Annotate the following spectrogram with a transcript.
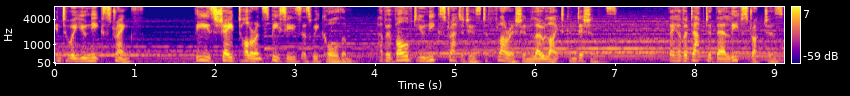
into a unique strength. These shade-tolerant species, as we call them, have evolved unique strategies to flourish in low-light conditions. They have adapted their leaf structures,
